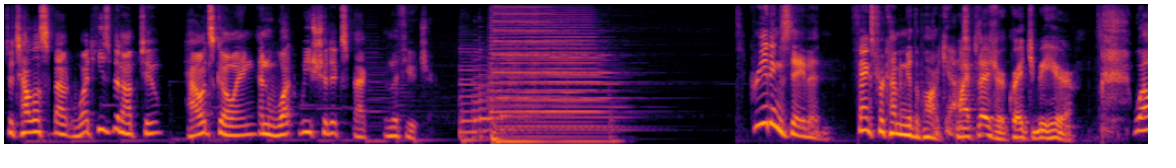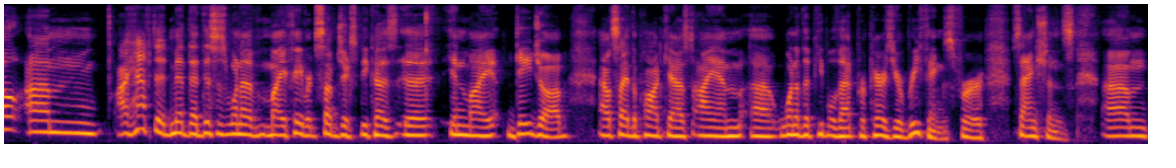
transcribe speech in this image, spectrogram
to tell us about what he's been up to, how it's going, and what we should expect in the future. Greetings, David. Thanks for coming to the podcast. My pleasure. Great to be here. Well, um, I have to admit that this is one of my favorite subjects because uh, in my day job outside the podcast, I am uh, one of the people that prepares your briefings for sanctions. Um,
